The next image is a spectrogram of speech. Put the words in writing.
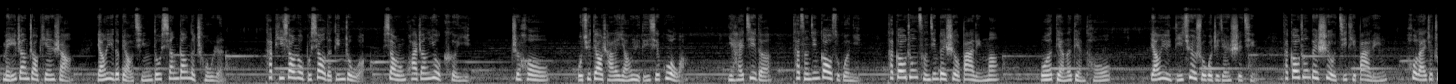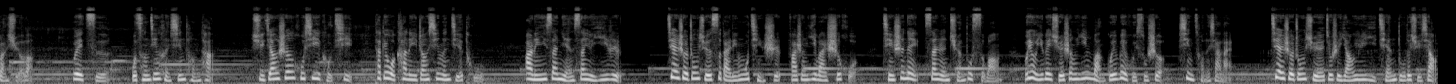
每一张照片上，杨宇的表情都相当的抽人，她皮笑肉不笑的盯着我，笑容夸张又刻意。之后我去调查了杨宇的一些过往，你还记得她曾经告诉过你，她高中曾经被室友霸凌吗？我点了点头。杨宇的确说过这件事情，她高中被室友集体霸凌，后来就转学了。为此，我曾经很心疼她。许江深呼吸一口气，他给我看了一张新闻截图。二零一三年三月一日，建设中学四百零五寝室发生意外失火，寝室内三人全部死亡，唯有一位学生因晚归未回宿舍幸存了下来。建设中学就是杨宇以前读的学校，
